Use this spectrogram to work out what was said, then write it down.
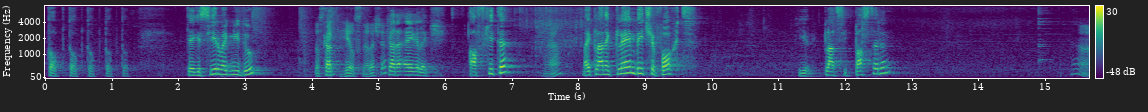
top, top, top, top, top. Kijk eens hier wat ik nu doe. dat is Kan- echt heel snel, hè, chef? Ik ga dat eigenlijk afgieten. Ja. Maar ik laat een klein beetje vocht. Hier, ik plaats die pasta erin. Ah.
